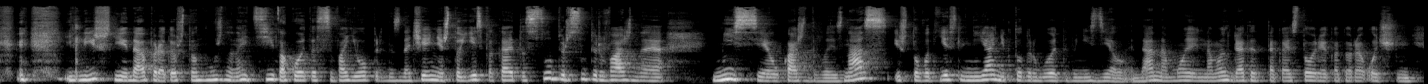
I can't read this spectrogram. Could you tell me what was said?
и лишней, да, про то, что нужно найти какое-то свое предназначение, что есть какая-то супер-супер важная миссия у каждого из нас, и что вот если не я, никто другой этого не сделает. Да? На, мой, на мой взгляд, это такая история, которая очень,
